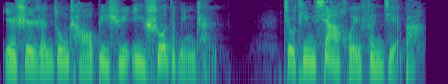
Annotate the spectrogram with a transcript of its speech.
也是仁宗朝必须一说的名臣，就听下回分解吧。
